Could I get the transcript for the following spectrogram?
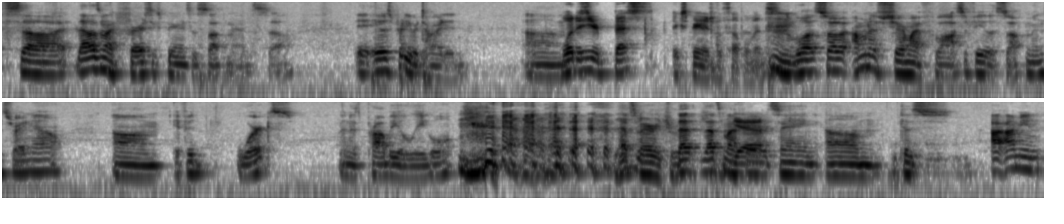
so uh, that was my first experience with supplements. So it, it was pretty retarded. Um, What is your best experience with supplements? well, so I'm gonna share my philosophy with supplements right now. Um, if it works, then it's probably illegal. That's very true. That that's my Yeah. favorite saying. Because I, I mean,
